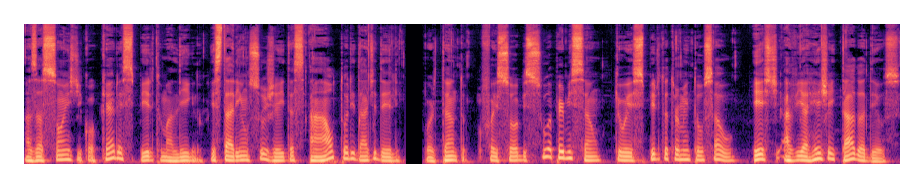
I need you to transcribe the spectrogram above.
as ações de qualquer espírito maligno estariam sujeitas à autoridade dele. Portanto, foi sob sua permissão que o espírito atormentou Saul. Este havia rejeitado a Deus,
